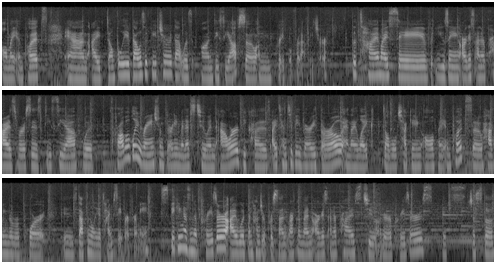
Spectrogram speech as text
all my inputs and I don't believe that was a feature that was on DCF so I'm grateful for that feature. The time I save using Argus Enterprise versus DCF would probably range from 30 minutes to an hour because I tend to be very thorough and I like double checking all of my inputs, so having the report is definitely a time saver for me. Speaking as an appraiser, I would 100% recommend Argus Enterprise to other appraisers. It's just the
